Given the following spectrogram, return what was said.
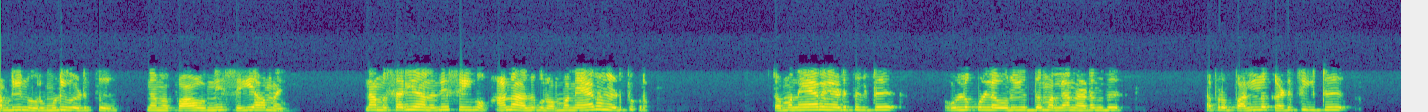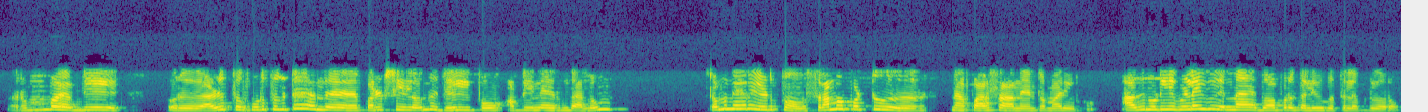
அப்படின்னு ஒரு முடிவு எடுத்து நம்ம பாவமே செய்யாம நம்ம சரியானதே செய்வோம். ஆனா அதுக்கு ரொம்ப நேரம் எடுத்துக்கிறோம். ரொம்ப நேரம் எடுத்துக்கிட்டு உள்ளுக்குள்ள ஒரு யுத்தம் எல்லாம் நடந்து அப்புறம் பல்லு கடிச்சுக்கிட்டு ரொம்ப அப்படியே ஒரு அழுத்தம் கொடுத்துக்கிட்டு அந்த பரீட்சையில வந்து ஜெயிப்போம் அப்படின்னு இருந்தாலும் ரொம்ப நேரம் எடுத்தோம். சிரமப்பட்டு நான் பாஸ் ஆனேன்ற மாதிரி இருக்கும். அதனுடைய விளைவு என்ன? துவாபர கலியுகத்தில் எப்படி வரும்?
